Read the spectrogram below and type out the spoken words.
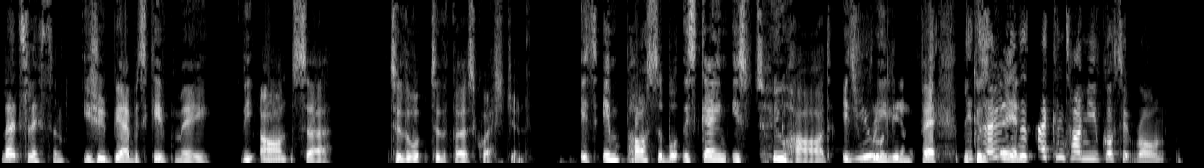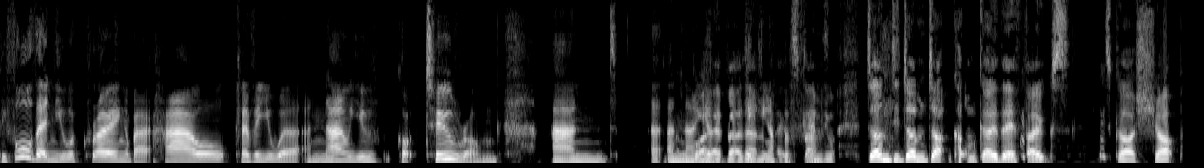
Let's listen. You should be able to give me the answer to the to the first question. It's impossible. This game is too hard. It's really unfair because it's only then the second time you've got it wrong. Before then, you were crowing about how clever you were, and now you've got two wrong, and uh, and now Whatever, you're picking up a fuss. anymore. Dumdydum.com, go there, folks. It's our shop.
